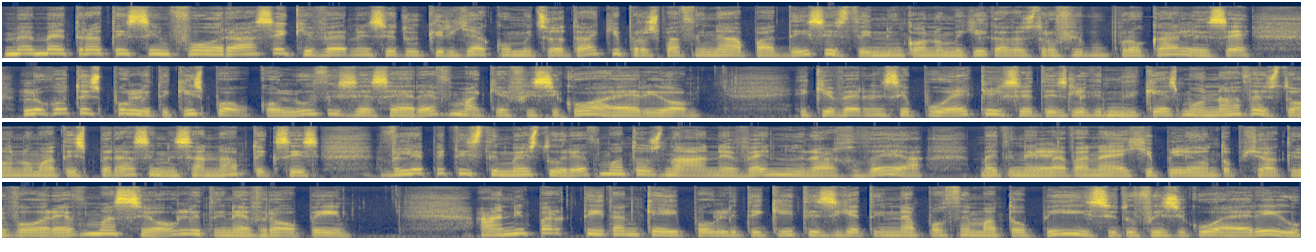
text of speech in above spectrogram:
Με μέτρα της συμφοράς, η κυβέρνηση του Κυριάκου Μητσοτάκη προσπαθεί να απαντήσει στην οικονομική καταστροφή που προκάλεσε λόγω της πολιτικής που ακολούθησε σε ρεύμα και φυσικό αέριο. Η κυβέρνηση που έκλεισε τις λιγνητικές μονάδες στο όνομα της Πράσινης Ανάπτυξης βλέπει τις τιμές του ρεύματος να ανεβαίνουν ραγδαία, με την Ελλάδα να έχει πλέον το πιο ακριβό ρεύμα σε όλη την Ευρώπη. Ανύπαρκτη ήταν και η πολιτική της για την αποθεματοποίηση του φυσικού αερίου,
